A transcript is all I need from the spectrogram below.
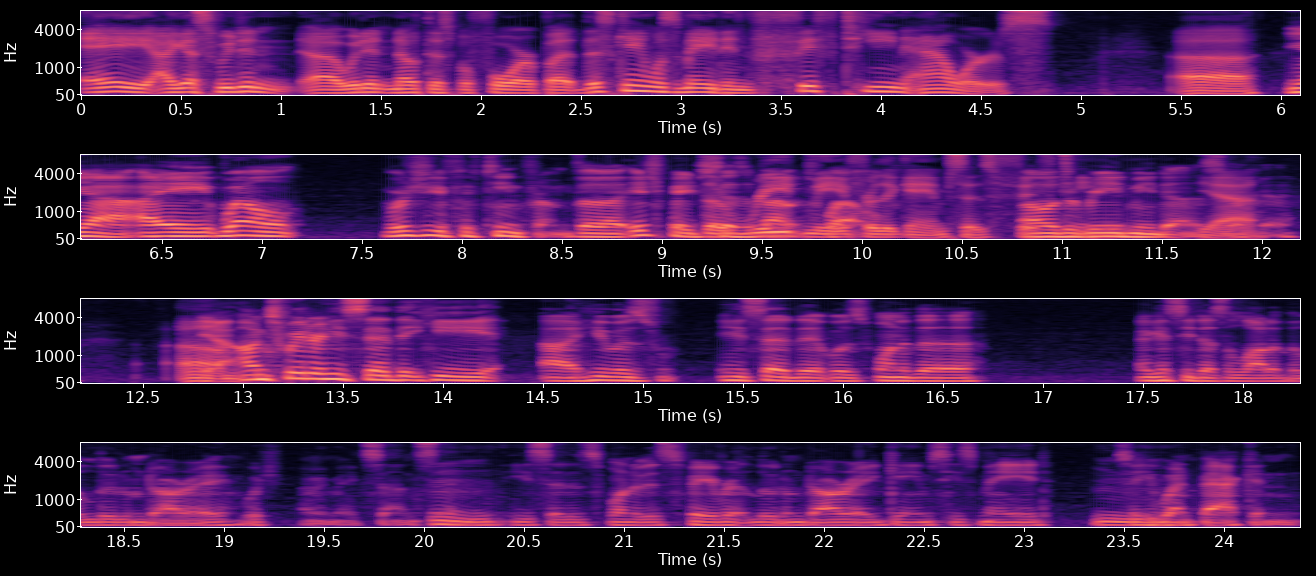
a, I guess we didn't uh, we didn't note this before, but this game was made in 15 hours. Yeah, I well, where'd you get 15 from? The itch page The says about README 12. for the game says 15. Oh, the README does. Yeah. Okay. yeah. On Twitter, he said that he uh, he was he said it was one of the. I guess he does a lot of the Ludum Dare, which I mean makes sense. And Mm. he said it's one of his favorite Ludum Dare games he's made. So Mm. he went back and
